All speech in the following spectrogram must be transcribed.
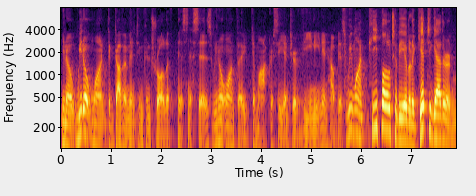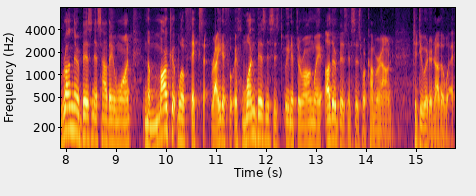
You know, we don't want the government in control of businesses. We don't want the democracy intervening in how business. We want people to be able to get together and run their business how they want, and the market will fix it, right? If, if one business is doing it the wrong way, other businesses will come around to do it another way.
